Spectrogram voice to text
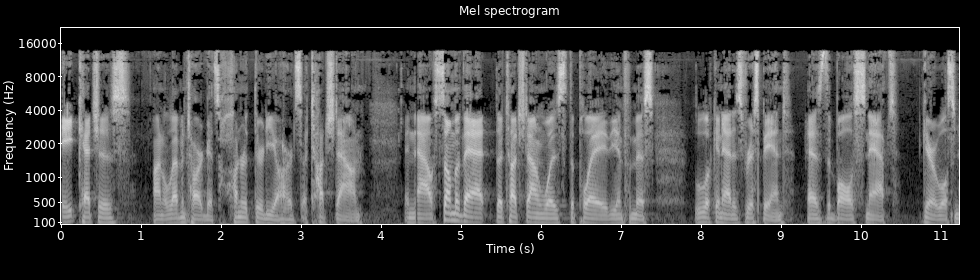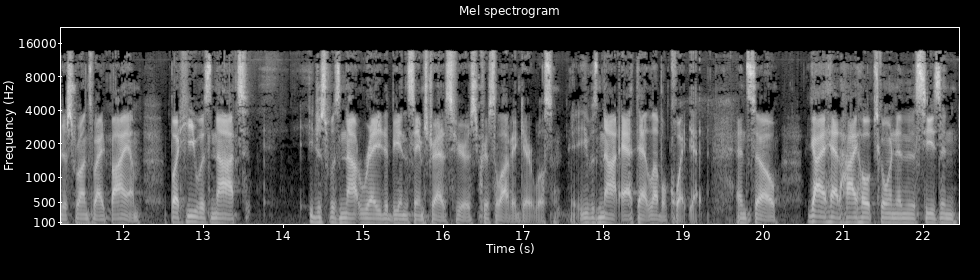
eight catches on 11 targets, 130 yards, a touchdown. And now some of that, the touchdown was the play, the infamous looking at his wristband as the ball snapped. Garrett Wilson just runs right by him, but he was not. He just was not ready to be in the same stratosphere as Chris Olave and Garrett Wilson. He was not at that level quite yet, and so guy had high hopes going into the season.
